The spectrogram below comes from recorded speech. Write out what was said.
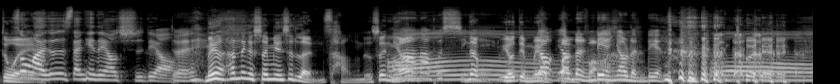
对，送来就是三天内要吃掉。对，没有，他那个生面是冷藏的，所以你要那不行，那有点没有要冷链，要冷链。对。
